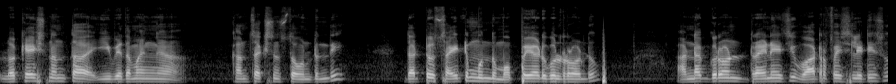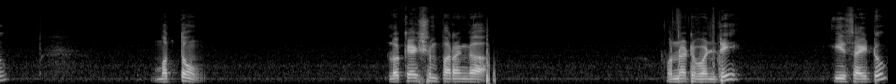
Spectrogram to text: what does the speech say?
లొకేషన్ అంతా ఈ విధమైన కన్స్ట్రక్షన్స్తో ఉంటుంది. దట్టు సైట్ ముందు ముప్పై అడుగుల road. Under ground drainage water facilities. మొత్తం లొకేషన్ పరంగా ఉన్నటువంటి ఈ site.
